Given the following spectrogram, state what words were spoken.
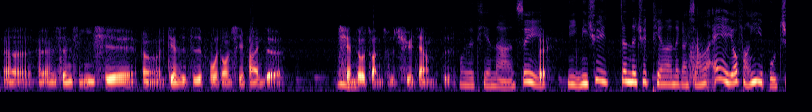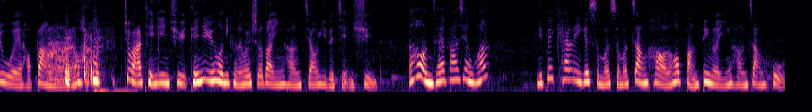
呃，可能申请一些呃电子支付的东西，把你的钱都转出去，这样子。我的天哪！所以你你去真的去填了那个，想说哎、欸，有防疫补助哎，好棒哦，然后就把它填进去。填进去以后，你可能会收到银行交易的简讯，然后你才发现哇，你被开了一个什么什么账号，然后绑定了银行账户，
